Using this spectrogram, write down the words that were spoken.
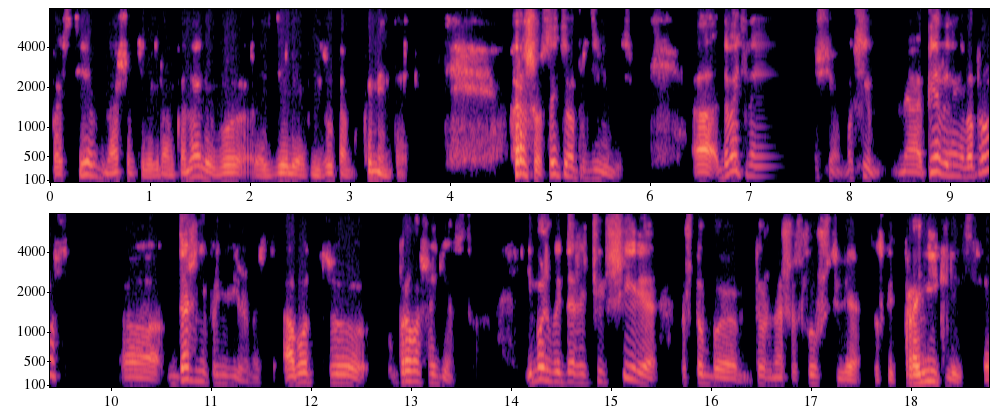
посте в нашем телеграм-канале в разделе внизу там комментарий. Хорошо, с этим определились. А, давайте начнем. Максим, а, первый, наверное, вопрос, даже не про недвижимость, а вот э, про ваше агентство. И, может быть, даже чуть шире, чтобы тоже наши слушатели, так сказать, прониклись э,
